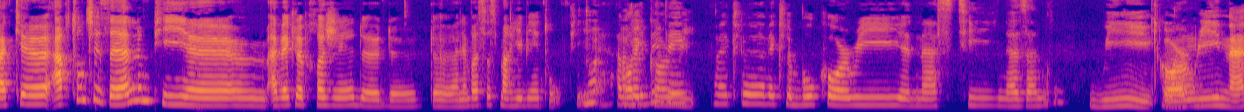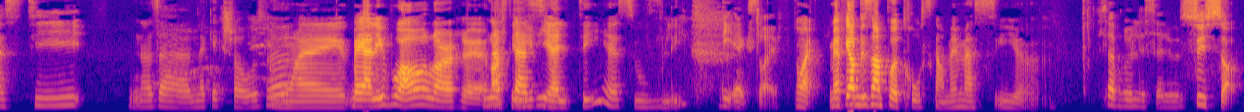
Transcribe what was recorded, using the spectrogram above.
Euh. Fait que euh, elle retourne chez elle puis euh, avec le projet de de, de elle aimerait ça se marier bientôt puis Ouais, avoir avec des bébés avec le avec le beau Corey euh, Nasty Nazano. Oui, Corey, Nasty. Nazana quelque chose là. Ouais. Ben, allez voir leur, euh, leur télé-réalité, euh, si vous voulez. The Ex-Life. Ouais. Mais regardez-en pas trop, c'est quand même assez... Ça brûle les cellules. C'est ça.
